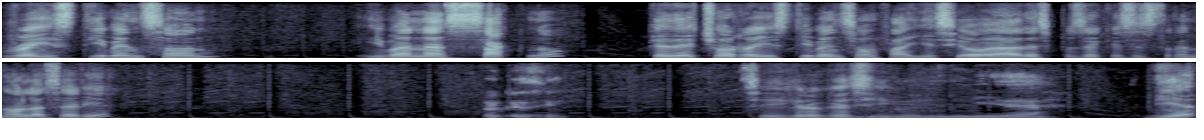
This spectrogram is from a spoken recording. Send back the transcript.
Ray Stevenson, Ivana Sakno, que de hecho Ray Stevenson falleció, ¿verdad? Después de que se estrenó la serie. Creo que sí. Sí, creo que sí, güey. Ni idea. Dia-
